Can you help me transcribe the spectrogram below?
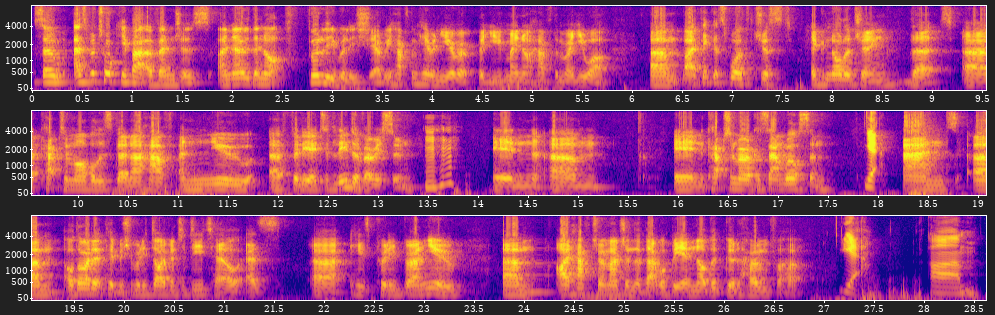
So, as we're talking about Avengers, I know they're not fully released yet. We have them here in Europe, but you may not have them where you are. Um, but I think it's worth just acknowledging that uh, Captain Marvel is going to have a new affiliated leader very soon Mm-hmm. in um, in Captain America Sam Wilson. Yeah, And um, although I don't think we should really dive into detail as uh, he's pretty brand new, um, I have to imagine that that would be another good home for her. yeah. Um,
